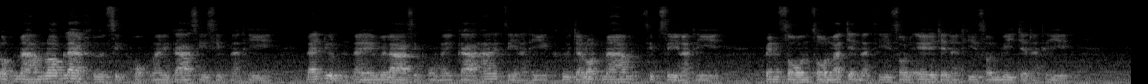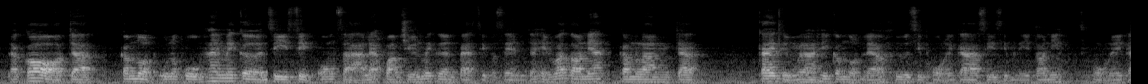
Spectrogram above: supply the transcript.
ลดน้ำรอบแรกคือ 16นาฬิกา40 นาที และหยุดในเวลา 16นาฬิกา54 นาที คือจะลดน้ำ14 นาที เป็นโซนโซนละ 7 นาที โซน A 7 นาที โซน B 7 นาที แล้วก็จะ กำหนดอุณหภูมิให้ไม่เกิน 40 องศา และความชื้นไม่เกิน 80%จะเห็นว่าตอนนี้กำลังจะใกล้ถึงเวลาที่กำหนดแล้วคือ 16นาฬิกา40นาทีตอนนี้ 16นาฬิก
